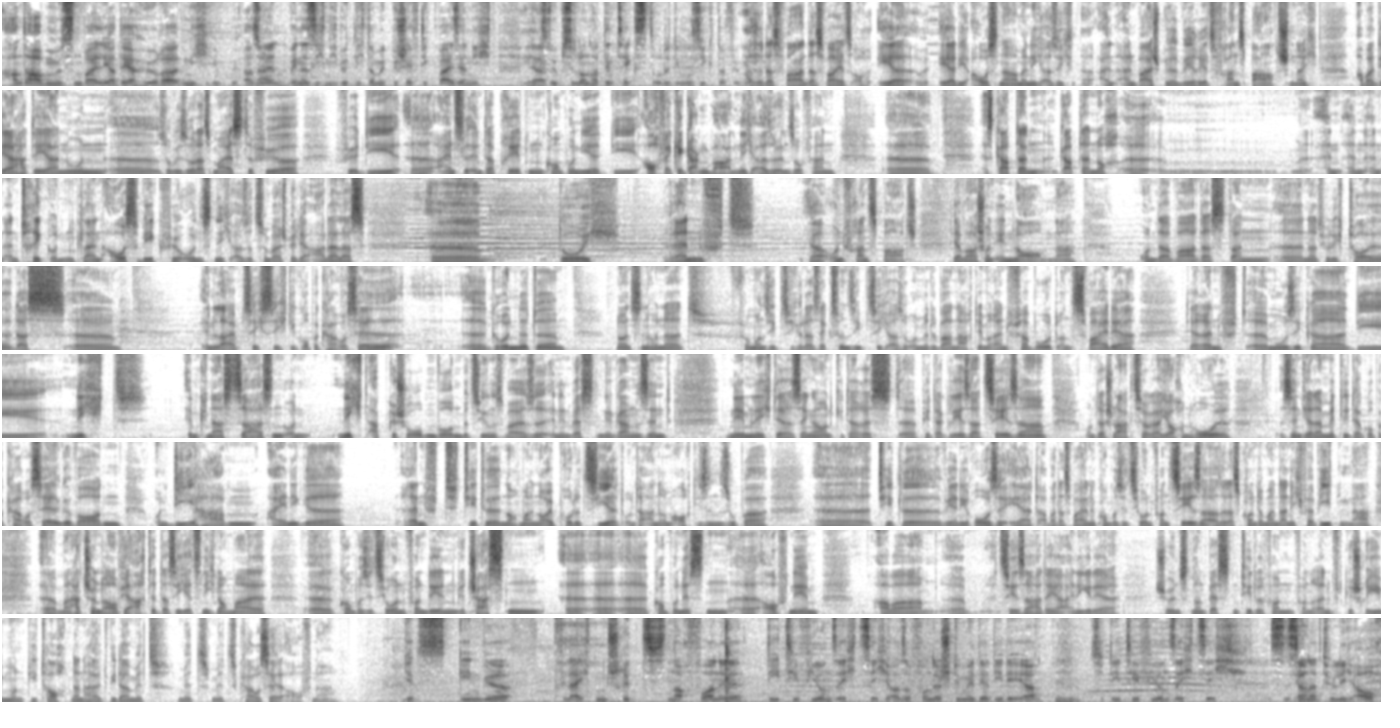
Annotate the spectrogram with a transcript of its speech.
handhaben müssen, weil ja der Hörer nicht, also Nein. wenn er sich nicht wirklich damit beschäftigt, weiß er nicht, ja. XY hat den Text oder die Musik dafür geschrieben. Also das war, das war jetzt auch eher, eher die Ausnahme, nicht? Also ich, ein, ein Beispiel wäre jetzt Franz Bartsch, nicht? Aber der hatte ja nun äh, sowieso das meiste für für die äh, Einzelinterpreten komponiert, die auch weggegangen waren, nicht? Also insofern äh, es gab dann, gab dann noch äh, einen ein, ein Trick und einen kleinen Ausweg für uns nicht. Also zum Beispiel der Aderlass äh, durch Renft ja, und Franz Bartsch, der war schon enorm. Ne? Und da war das dann äh, natürlich toll, dass äh, in Leipzig sich die Gruppe Karussell äh, gründete, 1975 oder 76, also unmittelbar nach dem Renftverbot. Und zwei der der Renft-Musiker, die nicht im Knast saßen und nicht abgeschoben wurden bzw. in den Westen gegangen sind, nämlich der Sänger und Gitarrist äh, Peter Gläser Cäsar und der Schlagzeuger Jochen Hohl sind ja dann Mitglied der Gruppe Karussell geworden und die haben einige Renft-Titel nochmal neu produziert, unter anderem auch diesen super äh, Titel Wer die Rose ehrt. Aber das war ja eine Komposition von Cäsar, also das konnte man da nicht verbieten. Äh, man hat schon darauf geachtet, dass sie jetzt nicht nochmal äh, Kompositionen von den gechassten äh, äh, äh, Komponisten aufnehmen. Aber Cäsar hatte ja einige der schönsten und besten Titel von, von Renft geschrieben und die tauchten dann halt wieder mit, mit, mit Karussell auf. Ne? Jetzt gehen wir vielleicht einen Schritt nach vorne. DT64, also von der Stimme der DDR mhm. zu DT64. Es ist ja. ja natürlich auch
